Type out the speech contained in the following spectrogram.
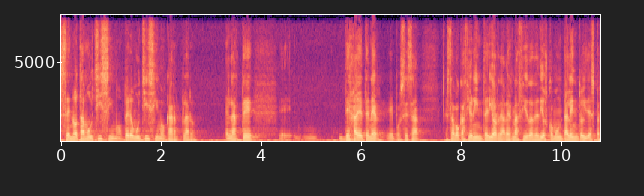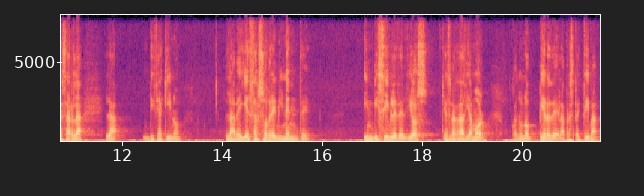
se nota muchísimo, pero muchísimo, claro. El arte eh, deja de tener eh, pues esa, esa, vocación interior de haber nacido de Dios como un talento y de expresar la, la dice aquí, ¿no? La belleza sobreeminente, invisible del Dios, que es verdad y amor. Cuando uno pierde la perspectiva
